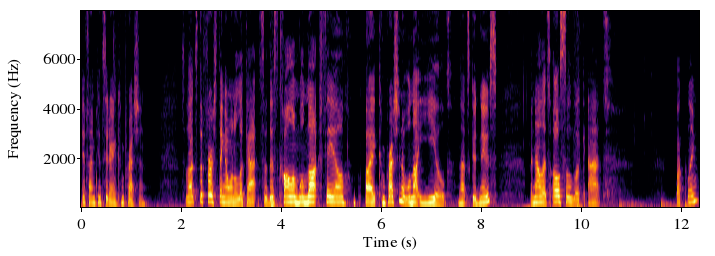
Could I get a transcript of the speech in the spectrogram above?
if I'm considering compression. So that's the first thing I want to look at. So this column will not fail by compression. It will not yield. And that's good news. But now let's also look at buckling.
